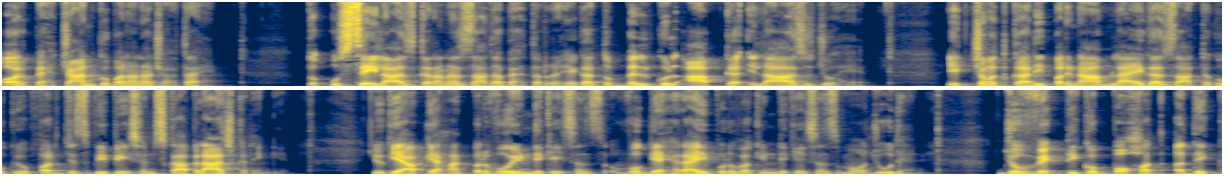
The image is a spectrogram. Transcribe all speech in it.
और पहचान को बनाना चाहता है तो उससे इलाज कराना ज़्यादा बेहतर रहेगा। तो बिल्कुल आपका इलाज जो है, एक चमत्कारी परिणाम लाएगा जातकों के ऊपर, जिस भी पेशेंट्स का आप इलाज करेंगे। क्योंकि आपके हाथ पर वो इंडिकेशंस वो गहराई पूर्वक इंडिकेशंस मौजूद है, जो व्यक्ति को बहुत अधिक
